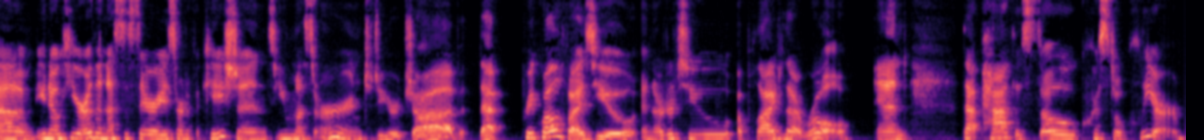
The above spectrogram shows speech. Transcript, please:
Um, you know, here are the necessary certifications you must earn to do your job that pre qualifies you in order to apply to that role. And that path is so crystal clear.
